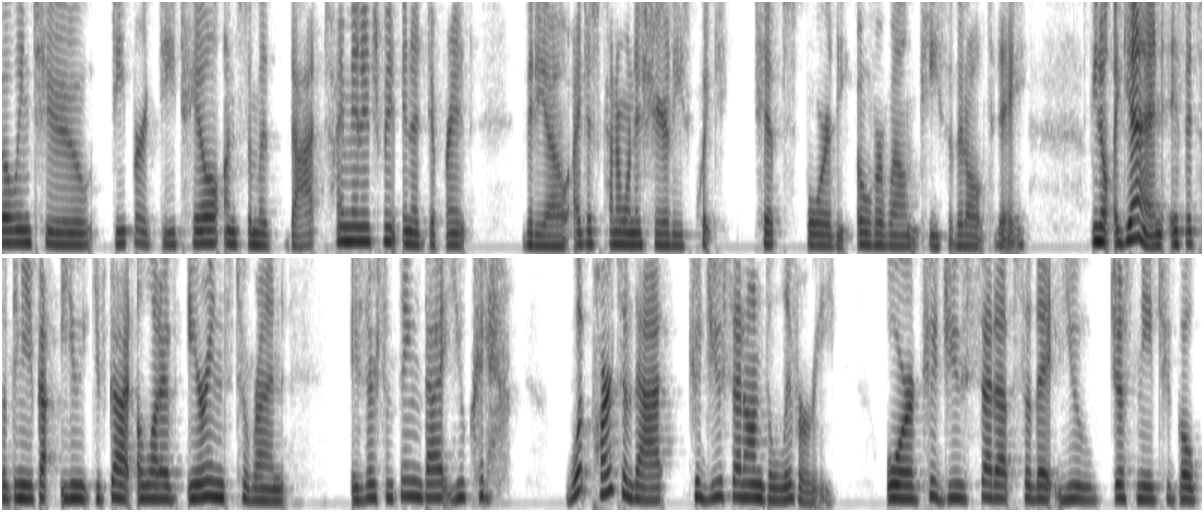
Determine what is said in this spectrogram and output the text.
go into deeper detail on some of that time management in a different video. I just kind of want to share these quick tips for the overwhelm piece of it all today. You know, again, if it's something you've got you you've got a lot of errands to run, is there something that you could what parts of that could you set on delivery? Or could you set up so that you just need to go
